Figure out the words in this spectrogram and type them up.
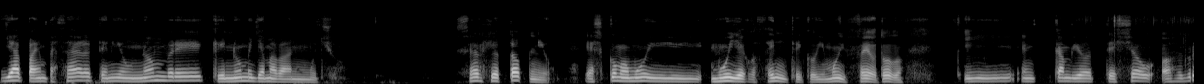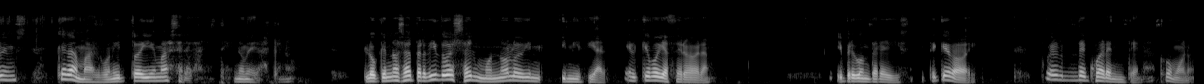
ya para empezar tenía un nombre que no me llamaban mucho. Sergio Top New. Es como muy, muy egocéntrico y muy feo todo. Y en cambio The Show of Dreams queda más bonito y más elegante. No me digas que no. Lo que no se ha perdido es el monólogo inicial, el que voy a hacer ahora. Y preguntaréis, ¿de qué va hoy? Pues de cuarentena, cómo no.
